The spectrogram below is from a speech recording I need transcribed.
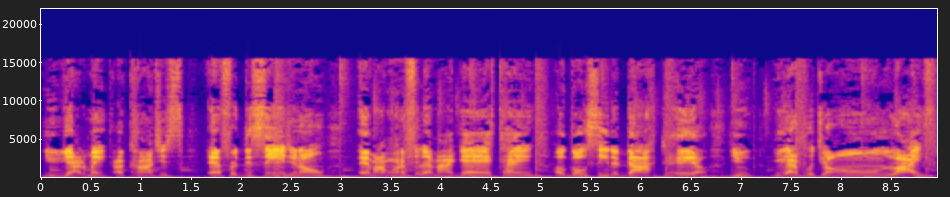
You got to make a conscious effort decision on am I to fill up my gas tank or go see the doctor? Hell, you you got to put your own life.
